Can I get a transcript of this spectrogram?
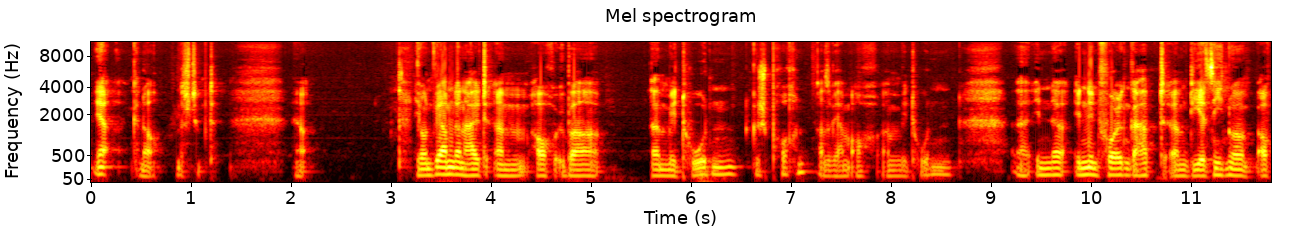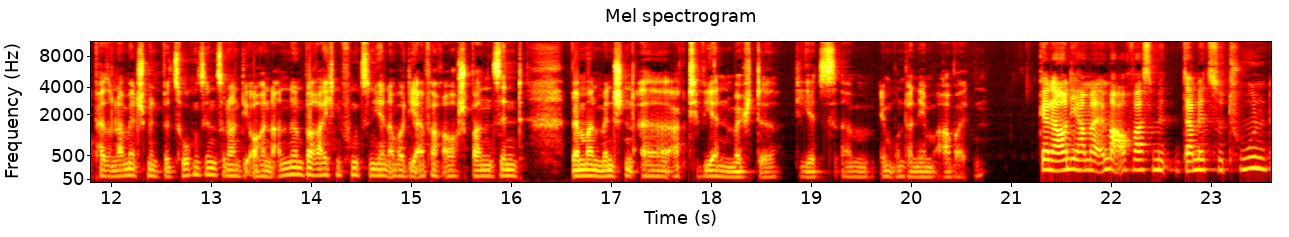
Ja, genau, das stimmt. Ja. Ja, und wir haben dann halt ähm, auch über äh, Methoden gesprochen. Also wir haben auch ähm, Methoden äh, in, der, in den Folgen gehabt, ähm, die jetzt nicht nur auf Personalmanagement bezogen sind, sondern die auch in anderen Bereichen funktionieren, aber die einfach auch spannend sind, wenn man Menschen äh, aktivieren möchte, die jetzt ähm, im Unternehmen arbeiten. Genau, die haben ja immer auch was mit, damit zu tun,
